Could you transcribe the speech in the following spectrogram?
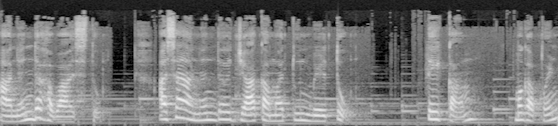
आनंद हवा असतो. असा आनंद ज्या कामातून मिळतो ते काम मग आपण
